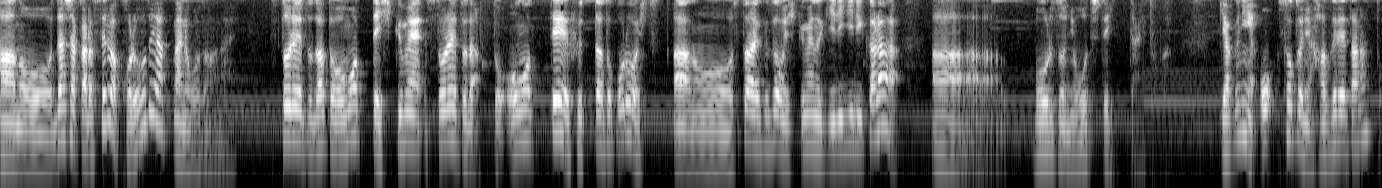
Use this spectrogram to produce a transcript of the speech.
あの打者からすればこれほど厄介なことはない。ストレートだと思って低めストレートだと思って振ったところをあのストライクゾーン低めのギリギリからあボールゾーンに落ちていったりとか。逆にお外に外れたなと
